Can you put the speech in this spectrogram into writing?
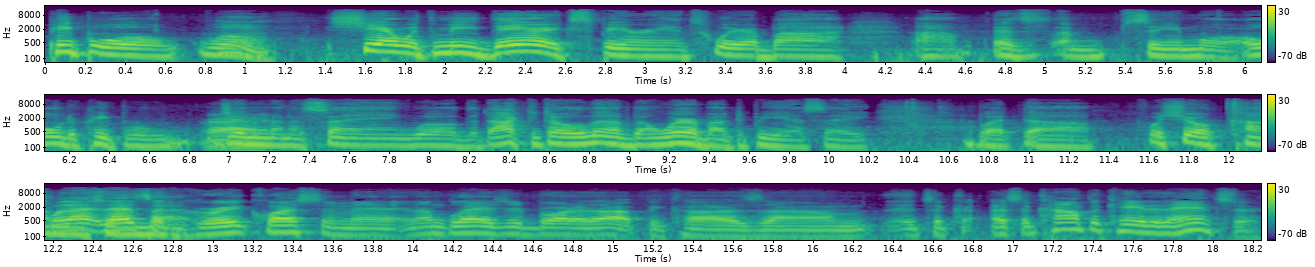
people will, will share with me their experience whereby. Uh, as I'm seeing more older people, gentlemen are saying, "Well, the doctor told them don't worry about the PSA," but uh, what's your comments Well, that, that's on a great question, man, and I'm glad you brought it up because um, it's a it's a complicated answer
